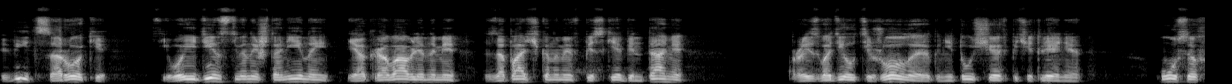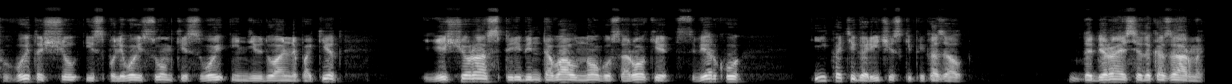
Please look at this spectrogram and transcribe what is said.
Вид сороки с его единственной штаниной и окровавленными, запачканными в песке бинтами производил тяжелое, гнетущее впечатление. Усов вытащил из полевой сумки свой индивидуальный пакет, еще раз перебинтовал ногу сороки сверху и категорически приказал «Добирайся до казармы».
